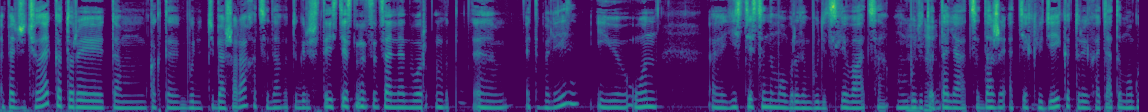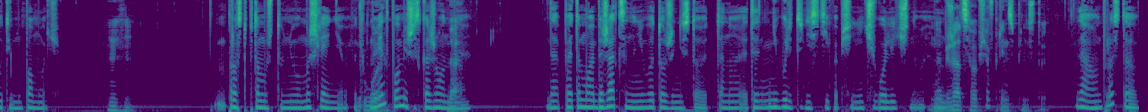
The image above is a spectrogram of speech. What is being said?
опять же, человек, который там как-то будет тебя шарахаться, да, вот ты говоришь, это естественный социальный отбор, вот э, это болезнь, и он э, естественным образом будет сливаться, он mm-hmm. будет отдаляться даже от тех людей, которые хотят и могут ему помочь. Mm-hmm. Просто потому, что у него мышление в этот Другое. момент, помнишь, искаженное. Да. да, поэтому обижаться на него тоже не стоит. Оно, это не будет нести вообще ничего личного. Но обижаться вообще, в принципе, не стоит. Да, он просто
